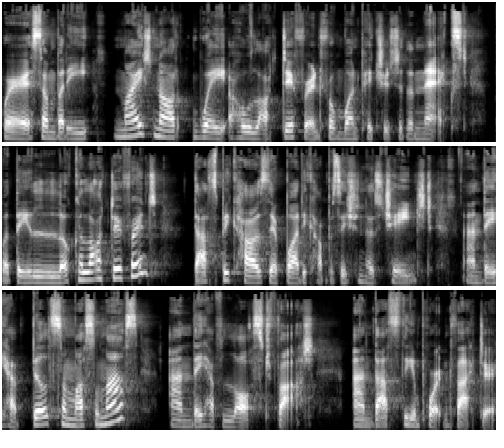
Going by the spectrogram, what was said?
where somebody might not weigh a whole lot different from one picture to the next, but they look a lot different, that's because their body composition has changed and they have built some muscle mass and they have lost fat. And that's the important factor.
